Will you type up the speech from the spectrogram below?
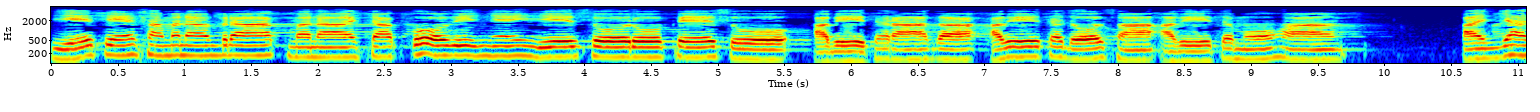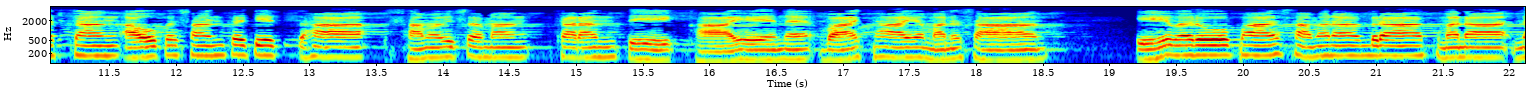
යේසේ සමන බ්‍රාහ්මනා චක්කෝ විඤ්ඤේයේසෝ රූපේසෝ අවේත රාගා අවේත දෝසා අවේත මෝහා අඤ්ඤත්තං අවපසන්ත චිත්තා සමවිසමං කරන්තේ කායේන වාචාය මනසා ඒව රූපා සමන බ්‍රාහ්මනා න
